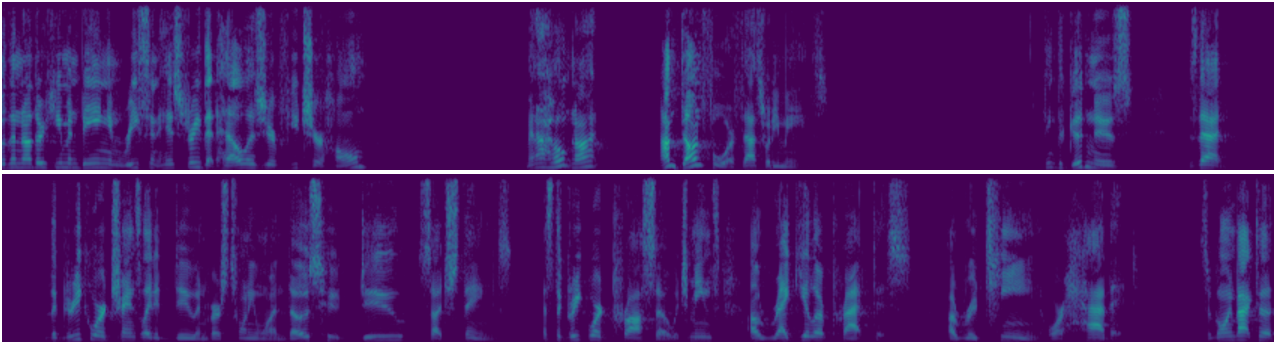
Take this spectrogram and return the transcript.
with another human being in recent history that hell is your future home? Man, I hope not. I'm done for if that's what he means. I think the good news is that the Greek word translated do in verse 21, those who do such things, that's the Greek word prasso, which means a regular practice, a routine or habit. So, going back to,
